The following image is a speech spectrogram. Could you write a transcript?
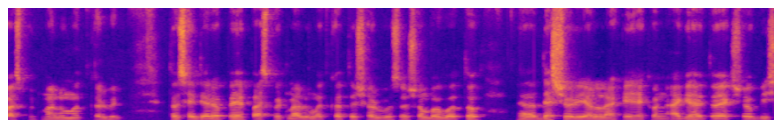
পাসপোর্ট মালুমত করবেন। তো সৌদি আরবে পাসপোর্ট মালুমত করতে সর্বোচ্চ সম্ভবত দেড়শো রিয়াল লাগে। এখন আগে হয়তো একশো বিশ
